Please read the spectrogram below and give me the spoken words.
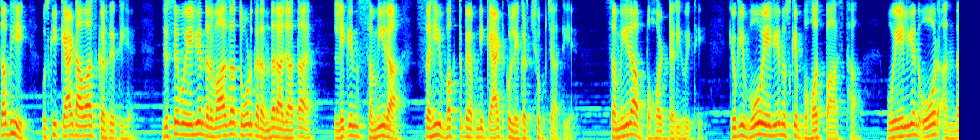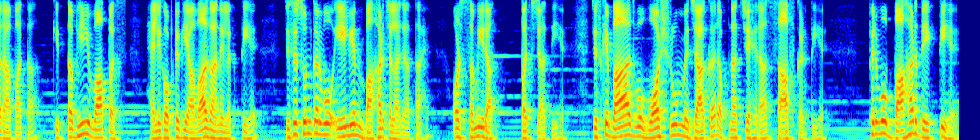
तभी उसकी कैट आवाज़ कर देती है, जिससे वो एलियन दरवाज़ा तोड़कर अंदर आ जाता है, लेकिन समीरा सही वक्त पे अपनी कैट को लेकर छुप जाती है। समीरा बहुत डरी हुई थी, क्योंकि वो एलियन उसके बहुत पास था, वो एलियन और अंदर आ पाता। कि तभी वापस हेलीकॉप्टर की आवाज़ आने लगती है, जिसे सुनकर वो एलियन बाहर चला जाता है और समीरा बच जाती है, जिसके बाद वो वॉशरूम में जाकर अपना चेहरा साफ़ करती है। फिर वो बाहर देखती है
